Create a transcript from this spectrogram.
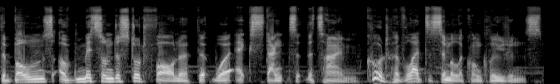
The bones of misunderstood fauna that were extinct at the time could have led to similar conclusions.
